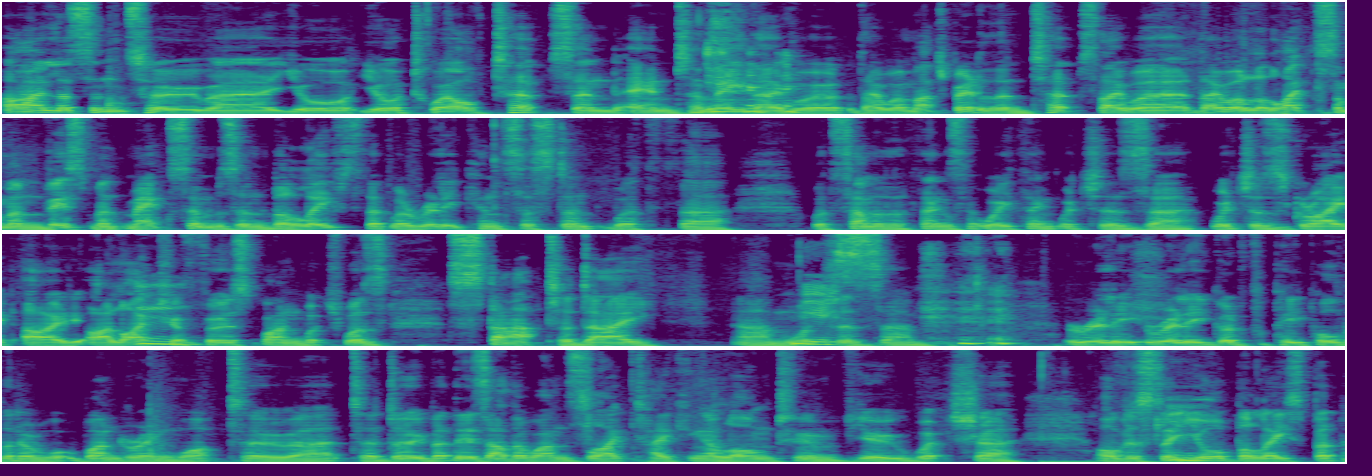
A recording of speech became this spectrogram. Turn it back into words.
I listened to uh, your your twelve tips, and, and to me they were they were much better than tips. They were they were like some investment maxims and beliefs that were really consistent with uh, with some of the things that we think, which is uh, which is great. I I liked mm. your first one, which was start today um, which yes. is um, really really good for people that are wondering what to uh, to do. But there's other ones like taking a long term view, which are obviously mm. your beliefs, but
